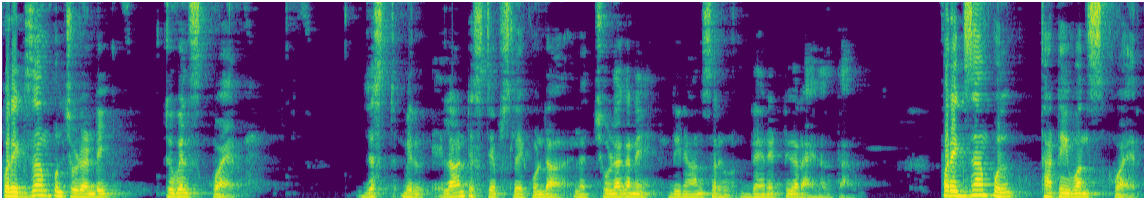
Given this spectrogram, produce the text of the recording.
ఫర్ ఎగ్జాంపుల్ చూడండి ట్వెల్వ్ స్క్వేర్ జస్ట్ మీరు ఎలాంటి స్టెప్స్ లేకుండా ఇలా చూడగానే దీని ఆన్సర్ డైరెక్ట్గా రాయగలుగుతారు. For example thirty one square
